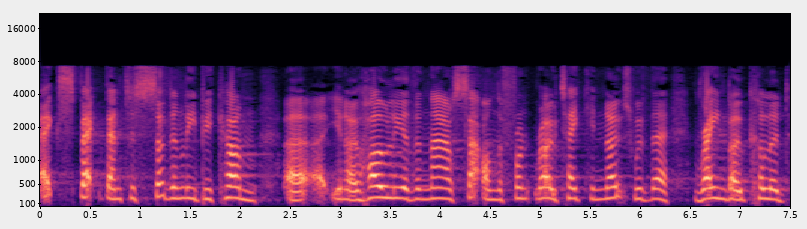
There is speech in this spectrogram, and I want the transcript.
expect them to suddenly become, uh, you know, holier than thou, sat on the front row taking notes with their rainbow coloured,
